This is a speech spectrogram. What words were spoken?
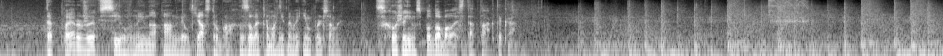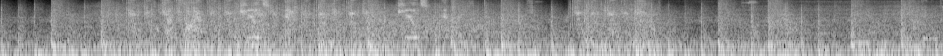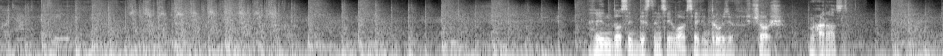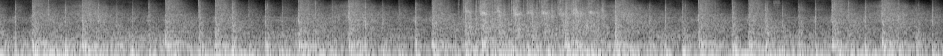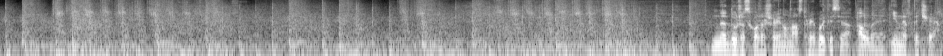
Тепер вже всі вони на Анвіл Яструбах з електромагнітними імпульсами. Схоже, їм сподобалась та тактика. Він досить дистанціювався від друзів. Що ж, гаразд. Не дуже схоже, що він у настрої битися, але і не втече.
